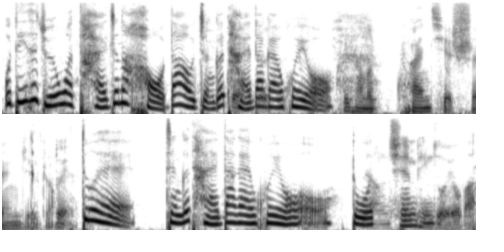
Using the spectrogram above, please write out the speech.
我第一次觉得哇，台真的好大哦，整个台大概会有非常的宽且深，这个状态。对，对，整个台大概会有多两千平左右吧，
